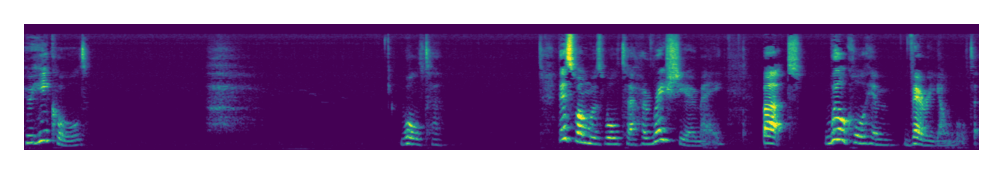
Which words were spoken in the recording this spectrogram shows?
who he called Walter. This one was Walter Horatio May, but we'll call him very young Walter.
